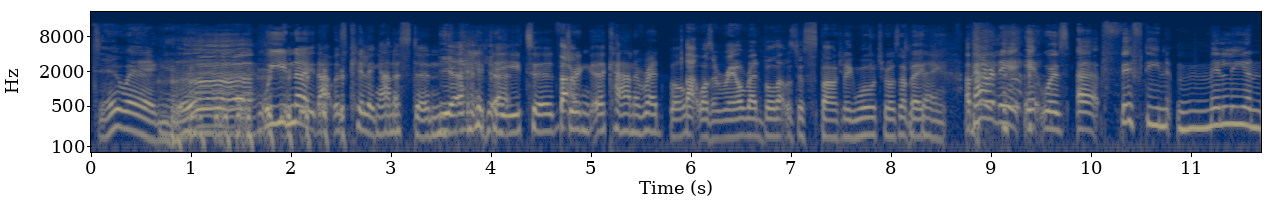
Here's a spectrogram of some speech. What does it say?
doing? Ugh. well, you know that was killing Aniston, Yeah, hippie, yeah. to That- dring a can of Red Bull. That wasn't real Red Bull. That was just sparkling water or something. think? Apparently, it was uh, fifteen million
